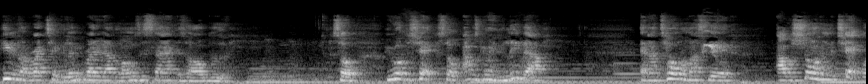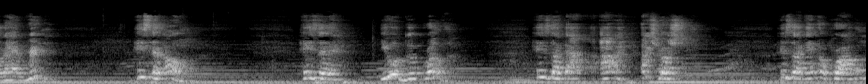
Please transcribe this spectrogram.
He did not write the check. Let me write it out as long as it's signed, it's all good. So he wrote the check. So I was going to leave out and I told him, I said, I was showing him the check, what I had written. He said, Oh. He said, You a good brother. He's like, I, I, I trust you. He's like, Ain't no problem.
